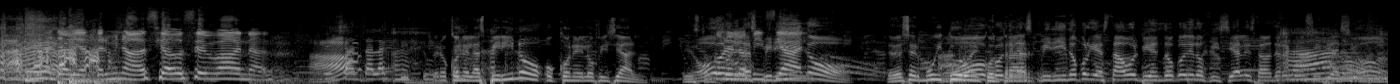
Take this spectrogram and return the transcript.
Ah, ya habían terminado hacía dos semanas. Me Ah, encanta la actitud. ¿Pero con el aspirino o con el oficial? No, Con con el el oficial. aspirino. Debe ser muy duro no, con el encontrar, aspirino porque ya estaba volviendo con el oficial, estaban de reconciliación.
